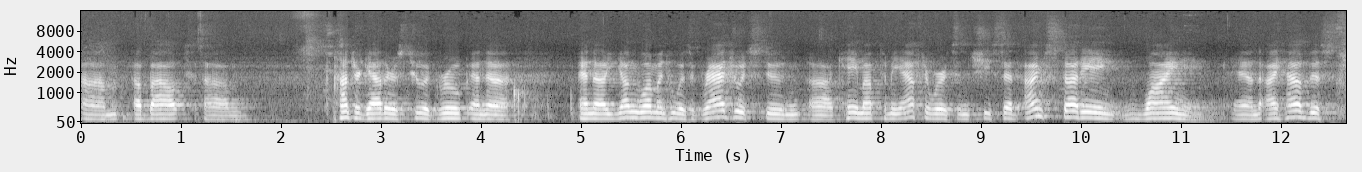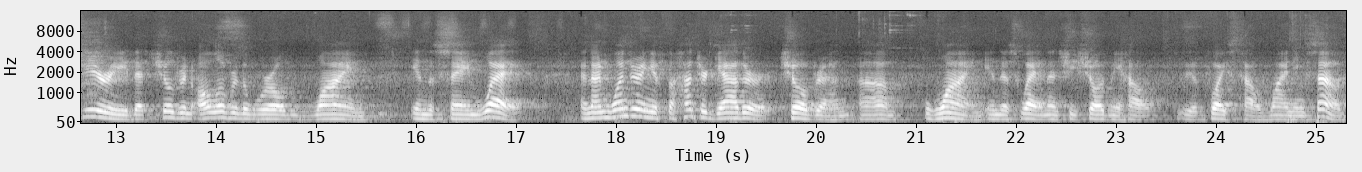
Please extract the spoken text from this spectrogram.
um, about um, hunter-gatherers to a group, and a, and a young woman who was a graduate student uh, came up to me afterwards, and she said, I'm studying whining, and I have this theory that children all over the world whine in the same way. And I'm wondering if the hunter-gatherer children um, whine in this way. And then she showed me how, voiced how whining sounds.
